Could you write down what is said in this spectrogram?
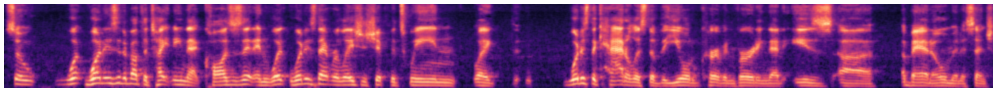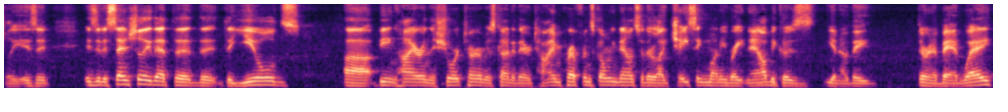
So, what what is it about the tightening that causes it, and what what is that relationship between like what is the catalyst of the yield curve inverting that is uh, a bad omen? Essentially, is it is it essentially that the the the yields uh, being higher in the short term is kind of their time preference going down, so they're like chasing money right now because you know they they're in a bad way,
